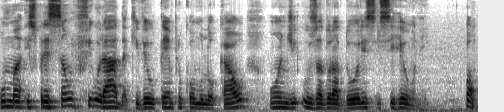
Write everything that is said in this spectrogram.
Uma expressão figurada que vê o templo como local onde os adoradores se reúnem. Bom,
